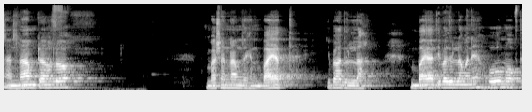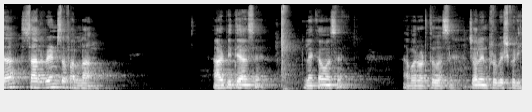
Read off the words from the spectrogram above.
আর নামটা হলো বাসার নাম দেখেন, বায়াত ইবাদুল্লাহ। বায়াত ইবাদুল্লাহ মানে home of the servants of Allah. আরবিতে আছে, লেখাও আছে, আবার অর্থও আছে। চলেন প্রবেশ করি।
